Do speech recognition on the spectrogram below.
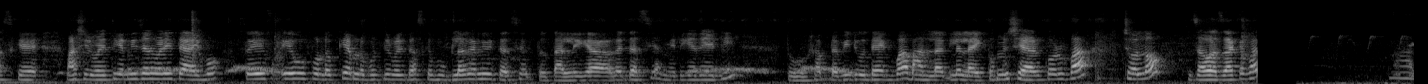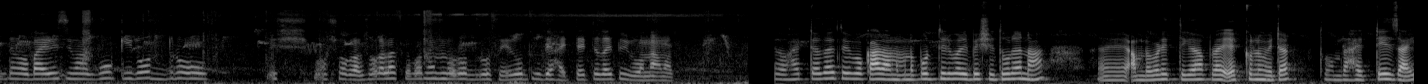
আজকে মাসির বাড়ি থেকে নিজের বাড়িতে আইব। তো এই উপলক্ষে আমরা বদ্রির বাড়িতে আজকে বুক লাগানো হইতেছে, তো তার লেগে যাইতেছি, আমি এদিকে রেডি তো সবটা ভিডিও দেখবা, ভালো লাগলে লাইক কমেন্ট শেয়ার করবা। চলো, যাওয়া যাক এবার। দেখো বাইরে কি রৌদ্র। সকাল সকাল আজকে প্রচণ্ড রৌদ্র আছে রৌদ্র দিয়ে হাইটটা হাইটটা যাইতে হইব না আমার। হাইটটা যাইতে হইব কারণ মানে বদ্রির বাড়ি বেশি দূরে না। আমরা বাড়ির থেকে প্রায় এক কিলোমিটার। তো আমরা হাইটতেই যাই,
